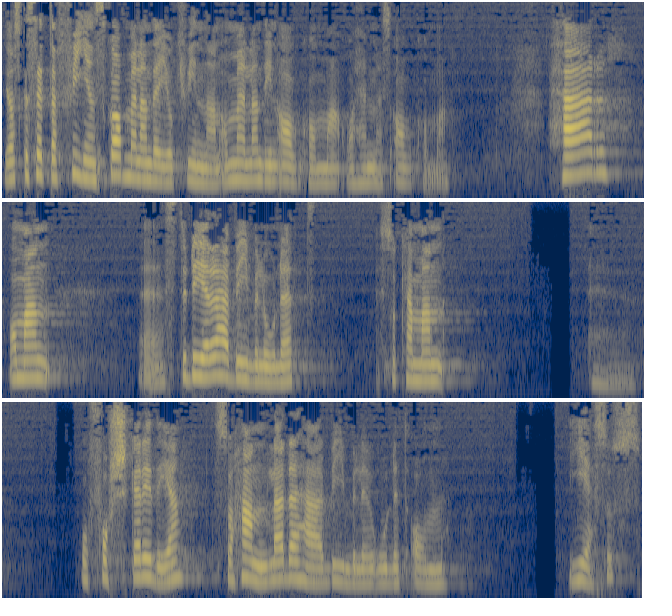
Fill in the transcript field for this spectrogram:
Jag ska sätta fiendskap mellan dig och kvinnan och mellan din avkomma och hennes avkomma. Här, om man eh, studerar det här bibelordet, så kan man och forskar i det, så handlar det här bibelordet om Jesus.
